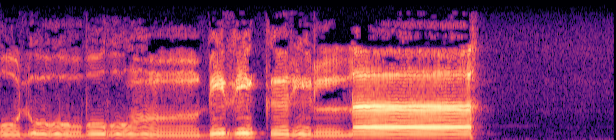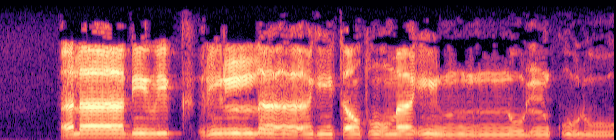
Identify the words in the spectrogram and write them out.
قُلُوبُهُم بِذِكْرِ اللَّهِ ۗ. أَلَا بِذِكْرِ اللَّهِ تَطْمَئِنُّ الْقُلُوبُ؟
